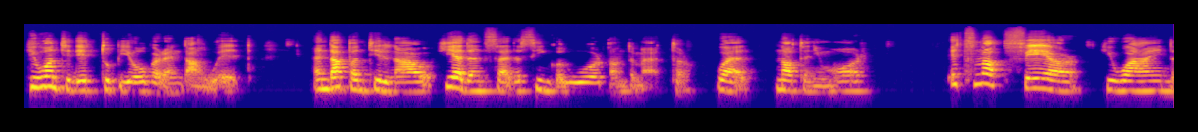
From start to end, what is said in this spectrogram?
He wanted it to be over and done with. And up until now, he hadn't said a single word on the matter. Well, not anymore. It's not fair, he whined,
